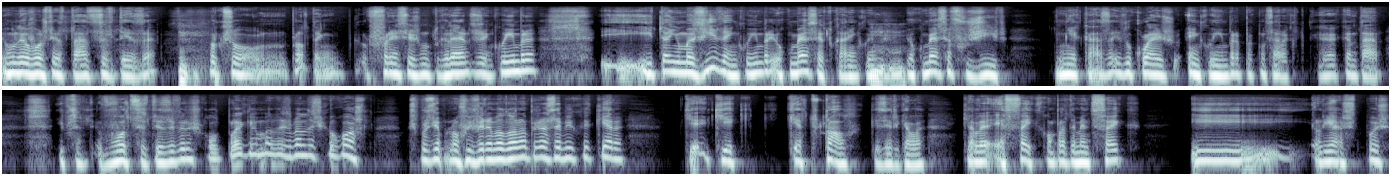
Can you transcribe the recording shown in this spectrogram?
onde eu vou ter estado de certeza, porque sou, pronto, tenho referências muito grandes em Coimbra e, e tenho uma vida em Coimbra. Eu começo a tocar em Coimbra, uhum. eu começo a fugir da minha casa e do colégio em Coimbra para começar a, a cantar. E, portanto, vou de certeza ver os Coldplay, que é uma das bandas que eu gosto. Mas, por exemplo, não fui ver a Madonna porque já sabia o que, é que era. Que é, que, é, que é total, quer dizer, que ela, que ela é fake, completamente fake. E, aliás, depois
